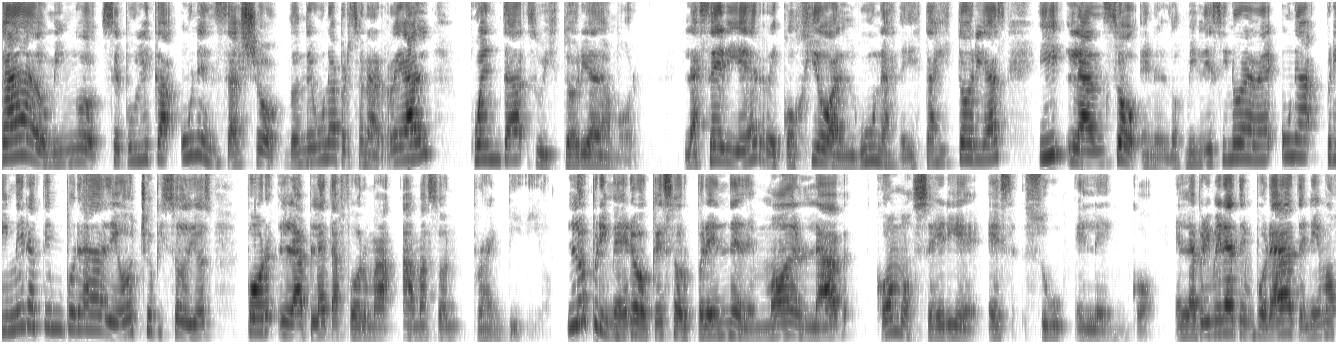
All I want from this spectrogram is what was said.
cada domingo se publica un ensayo donde una persona real cuenta su historia de amor. La serie recogió algunas de estas historias y lanzó en el 2019 una primera temporada de 8 episodios por la plataforma Amazon Prime Video. Lo primero que sorprende de Modern Love como serie es su elenco. En la primera temporada tenemos,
